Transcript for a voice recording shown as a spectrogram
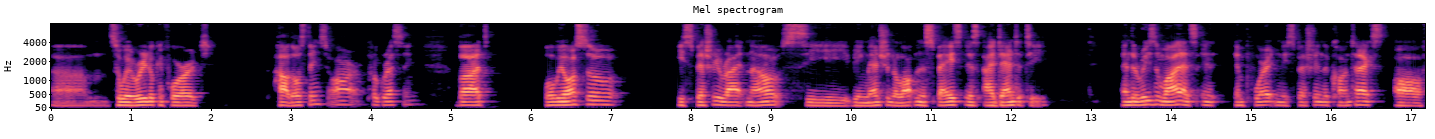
Um, so we're really looking forward how those things are progressing. But what we also, especially right now, see being mentioned a lot in the space is identity. And the reason why that's important, especially in the context of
